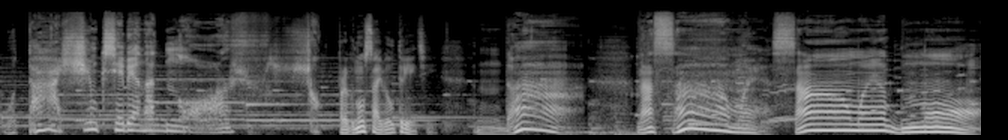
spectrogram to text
Утащим к себе на дно. Прогнусавил третий. Да, на самое, самое дно.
